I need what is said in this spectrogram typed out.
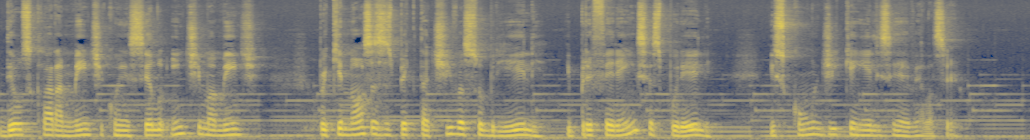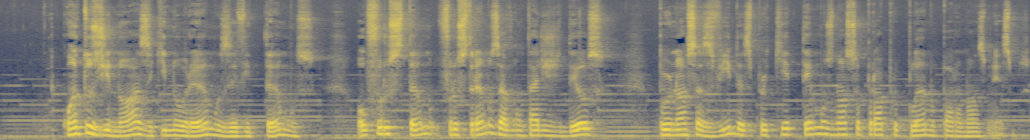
Deus claramente conhecê-lo intimamente porque nossas expectativas sobre ele e preferências por ele esconde quem ele se revela ser? Quantos de nós ignoramos, evitamos ou frustramos a vontade de Deus por nossas vidas porque temos nosso próprio plano para nós mesmos?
